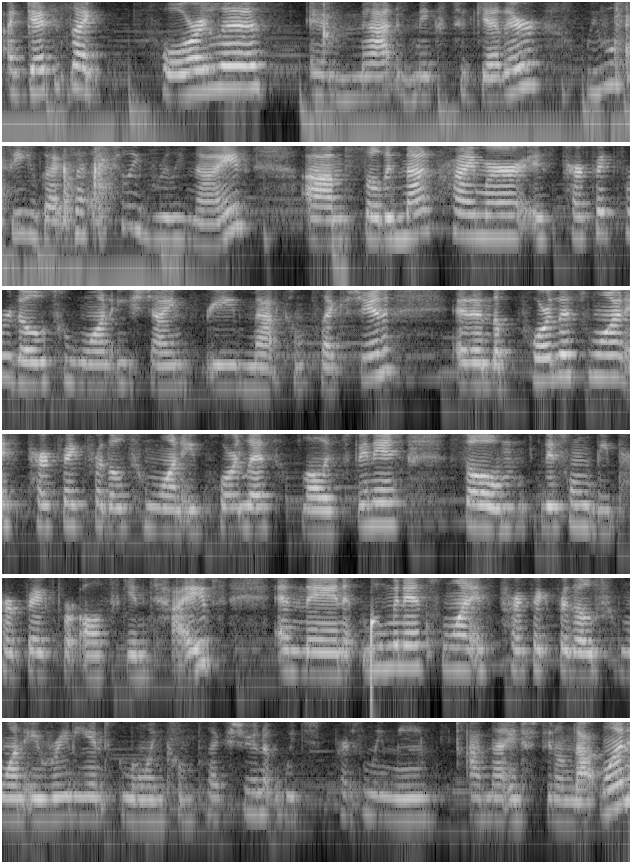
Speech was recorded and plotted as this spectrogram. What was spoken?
I guess it's like poreless and matte mixed together. We will see you guys. That's actually really nice. Um, so the matte primer is perfect for those who want a shine free matte complexion and then the poreless one is perfect for those who want a poreless flawless finish. So this one will be perfect for all skin types. And then luminous one is perfect for those who want a radiant glowing complexion which personally me i'm not interested on that one.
